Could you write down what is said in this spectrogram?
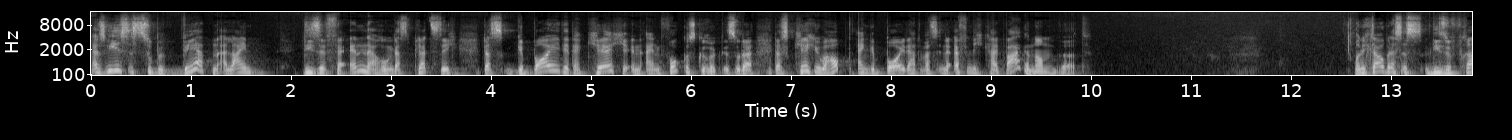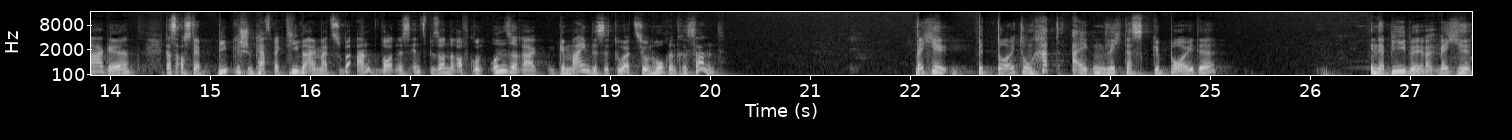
Also wie ist es zu bewerten, allein diese Veränderung, dass plötzlich das Gebäude der Kirche in einen Fokus gerückt ist oder dass Kirche überhaupt ein Gebäude hat, was in der Öffentlichkeit wahrgenommen wird. Und ich glaube, das ist diese Frage, das aus der biblischen Perspektive einmal zu beantworten, ist insbesondere aufgrund unserer Gemeindesituation hochinteressant. Welche Bedeutung hat eigentlich das Gebäude in der Bibel? Welche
